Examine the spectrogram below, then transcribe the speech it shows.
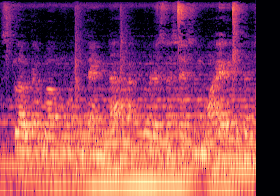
setelah udah bangun tenda, udah selesai semua, akhirnya kita di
